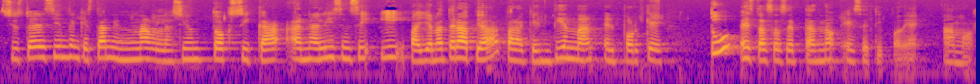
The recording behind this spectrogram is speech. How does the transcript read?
Si ustedes sienten que están en una relación tóxica, analícense y vayan a terapia para que entiendan el por qué tú estás aceptando ese tipo de amor.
